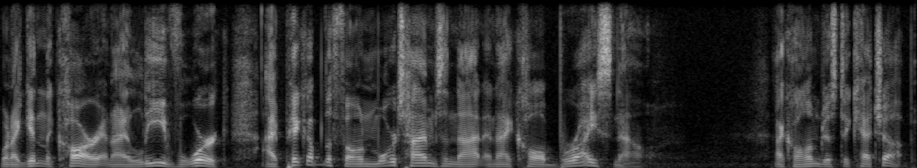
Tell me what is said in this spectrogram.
When I get in the car and I leave work, I pick up the phone more times than not and I call Bryce now. I call him just to catch up.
